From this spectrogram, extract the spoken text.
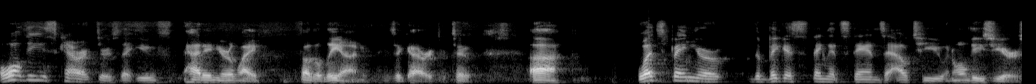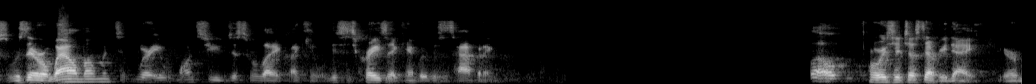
All these characters that you've had in your life, Father Leon, he's a character too. Uh, what's been your the biggest thing that stands out to you in all these years? Was there a wow moment where you, once you just were like, I can't, this is crazy, I can't believe this is happening, Well, or is it just every day you're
